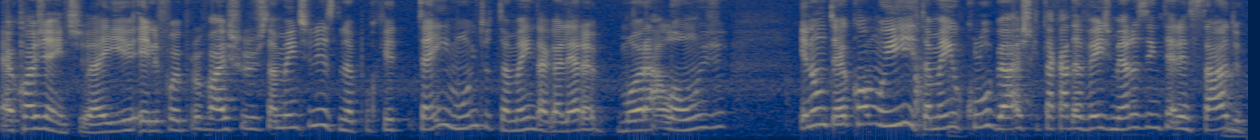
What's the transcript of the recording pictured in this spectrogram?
é com a gente. Aí ele foi pro Vasco justamente nisso, né? Porque tem muito também da galera morar longe e não ter como ir. Também o clube, acho que tá cada vez menos interessado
